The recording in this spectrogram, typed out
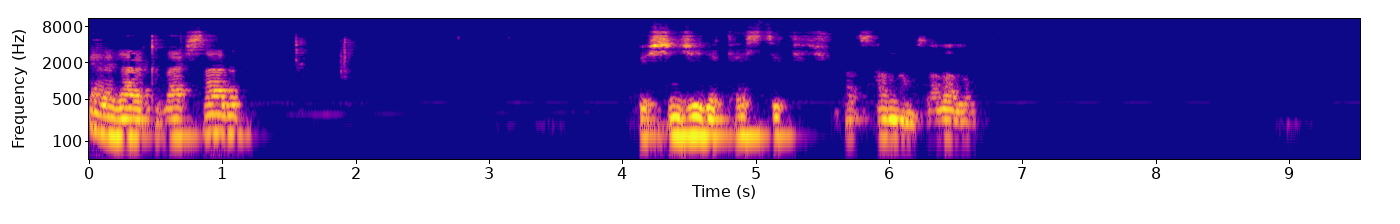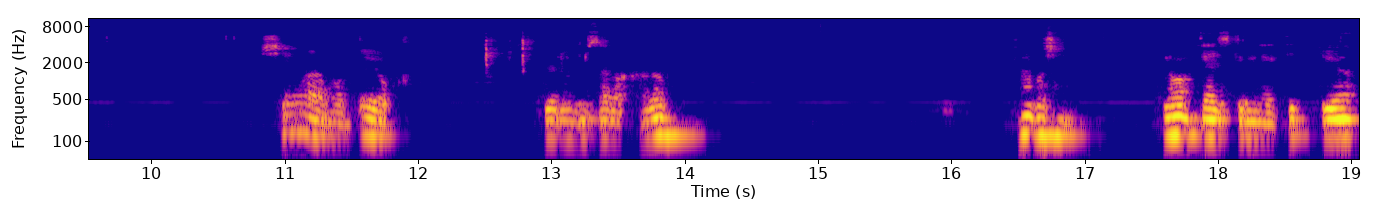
Evet arkadaşlar. Beşinciyi de kestik. Şuradan sandığımızı alalım. Şey var burada yok. Görevimize bakalım. Ha başım. Yol gezginliğe git diyor.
